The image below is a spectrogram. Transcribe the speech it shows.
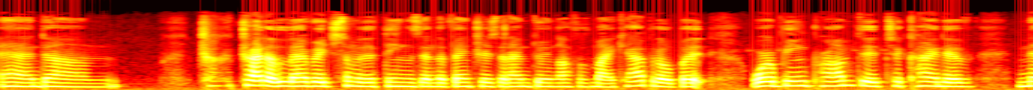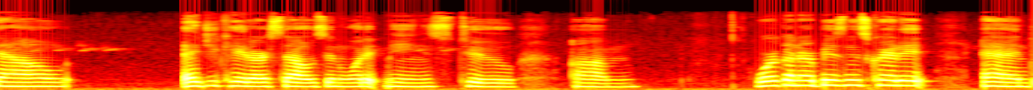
and um try to leverage some of the things and the ventures that I'm doing off of my capital, but we're being prompted to kind of now educate ourselves in what it means to um, work on our business credit and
